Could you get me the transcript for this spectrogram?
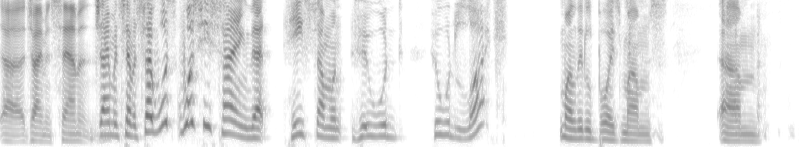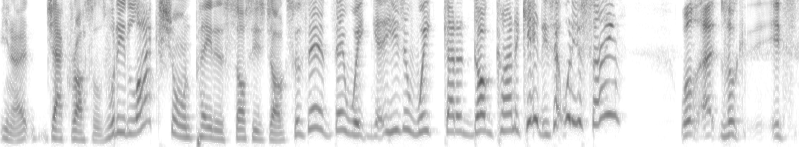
uh, Jaeman Salmon. Jaeman Salmon. So was was he saying that he's someone who would who would like my little boy's mum's, um, you know, Jack Russell's? Would he like Sean Peters' sausage dogs? Because they're they're weak. He's a weak gutted dog kind of kid. Is that what you're saying? Well, uh, look, it's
